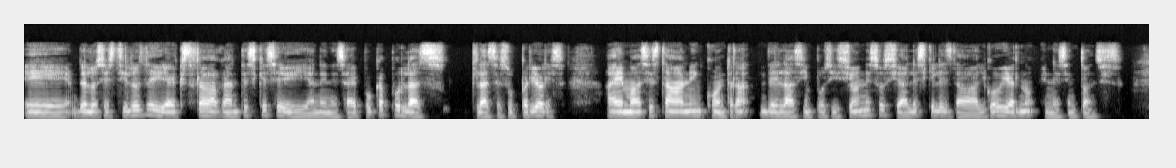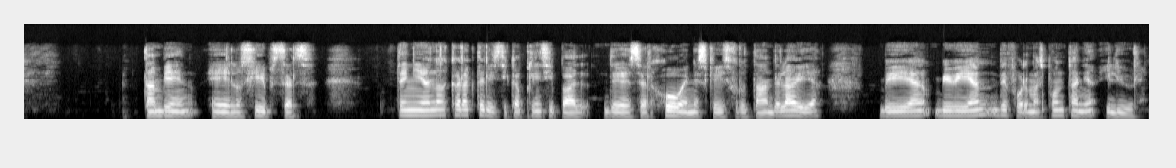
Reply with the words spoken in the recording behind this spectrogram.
eh, de los estilos de vida extravagantes que se vivían en esa época por las clases superiores. Además, estaban en contra de las imposiciones sociales que les daba el gobierno en ese entonces. También eh, los hipsters Tenían la característica principal de ser jóvenes que disfrutaban de la vida, vivían, de forma espontánea y libre.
